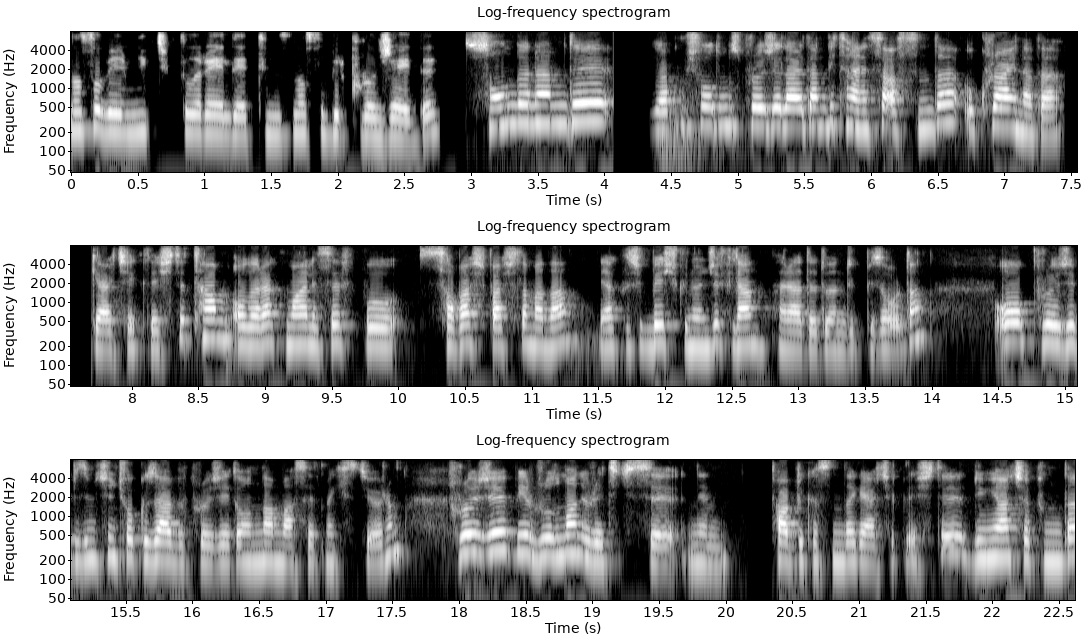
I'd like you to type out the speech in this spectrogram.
Nasıl verimlilik çıktıları elde ettiniz? Nasıl bir projeydi? Son dönemde yapmış olduğumuz projelerden bir tanesi aslında Ukrayna'da gerçekleşti. Tam olarak maalesef bu savaş başlamadan yaklaşık 5 gün önce falan herhalde döndük biz oradan. O proje bizim için çok güzel bir projeydi. Ondan bahsetmek istiyorum. Proje bir rulman üreticisinin fabrikasında gerçekleşti. Dünya çapında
